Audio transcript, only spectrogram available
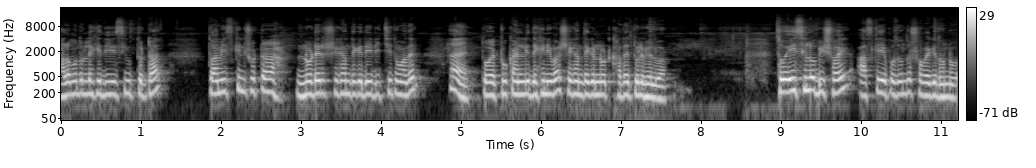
ভালো মতো লিখে দিয়েছি উত্তরটা। তো আমি স্ক্রিনশটটা নোটের সেখান থেকে দিয়ে দিচ্ছি তোমাদের। হ্যাঁ তো একটু কাইন্ডলি দেখে নিবা, সেখান থেকে নোট খাতায় তুলে ফেলবা। তো এই ছিল বিষয়। আজকে এ পর্যন্ত সবাইকে ধন্যবাদ।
